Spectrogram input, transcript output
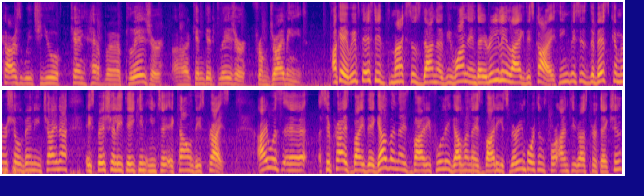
cars which you can have uh, pleasure can get pleasure from driving it Okay, we've tested Maxus Dana V1 and I really like this car. I think this is the best commercial van in China, especially taking into account this price. I was uh, surprised by the galvanized body, fully galvanized body. It's very important for anti-rust protection.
